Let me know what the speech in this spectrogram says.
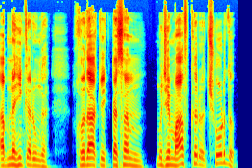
अब नहीं करूँगा। खुदा की कसम, मुझे माफ़ करो, छोड़ दो।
